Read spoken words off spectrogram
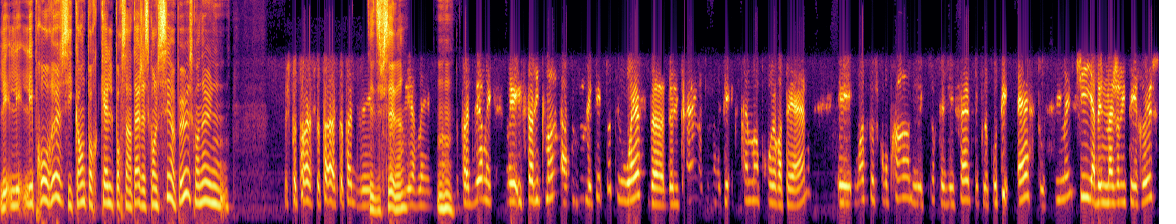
les, les, les pro-russes, ils comptent pour quel pourcentage? Est-ce qu'on le sait un peu? Est-ce qu'on a une... Je peux pas, je peux pas, je peux pas dire. C'est difficile, hein? dire, mais Mhm. je peux pas dire, mais, mais historiquement, ça a toujours été tout l'ouest de, de l'Ukraine a toujours été extrêmement pro-européenne. Et moi, ce que je comprends des lectures que j'ai faites, c'est que le côté est aussi, même s'il y avait une majorité russe,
